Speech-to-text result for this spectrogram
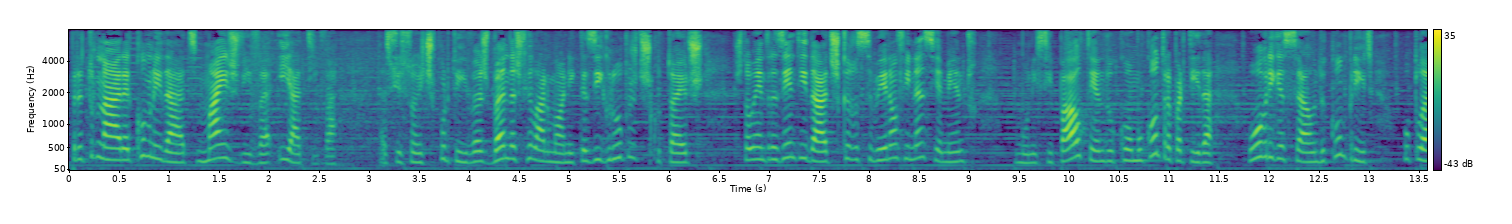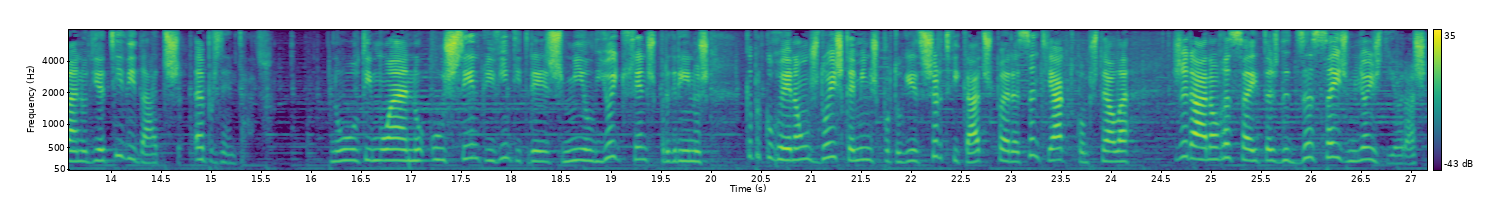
para tornar a comunidade mais viva e ativa. Associações desportivas, bandas filarmónicas e grupos de escuteiros estão entre as entidades que receberam financiamento municipal, tendo como contrapartida a obrigação de cumprir o plano de atividades apresentado. No último ano, os 123.800 peregrinos que percorreram os dois caminhos portugueses certificados para Santiago de Compostela geraram receitas de 16 milhões de euros.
